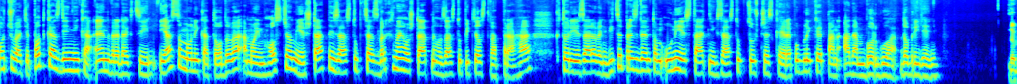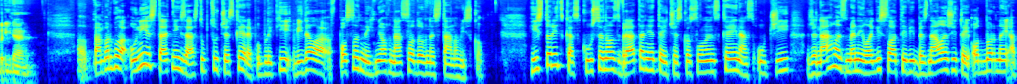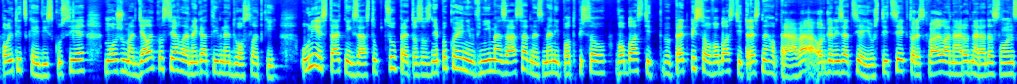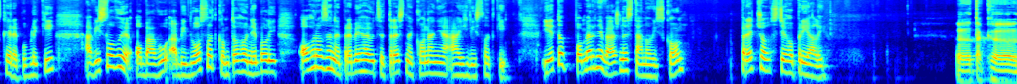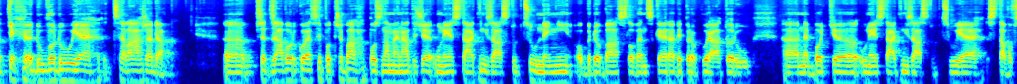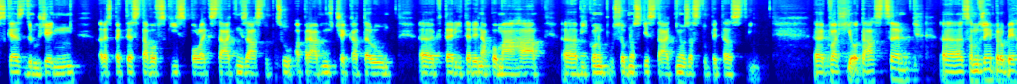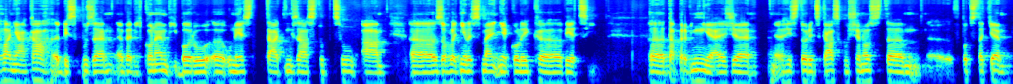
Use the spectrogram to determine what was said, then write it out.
Počúvate podcast denníka N v redakcii. Ja som Monika Todova a mojím hostom je štátny zástupca z vrchného štátneho zastupiteľstva Praha, ktorý je zároveň viceprezidentom Únie státnych zástupcov v Českej republike, pán Adam Borgula. Dobrý deň. Dobrý den. Pán Borgula, Únie státnych zástupcov Českej republiky vydala v posledných dňoch následovné stanovisko. Historická skúsenosť vrátane tej československej nás učí, že náhle zmeny legislatívy bez náležitej odbornej a politickej diskusie môžu mať ďaleko siahle negatívne dôsledky. Únie státnych zástupcov preto so znepokojením vníma zásadné zmeny podpisov v oblasti, predpisov v oblasti trestného práva a organizácie justície, ktoré schválila Národná rada Slovenskej republiky a vyslovuje obavu, aby dôsledkom toho neboli ohrozené prebiehajúce trestné konania a ich výsledky výsledky. Je to pomerne vážne stanovisko. Prečo ste ho prijali? Eh, tak eh, těch důvodů je celá řada. Eh, před závorkou je asi potřeba poznamenat, že Unie státních zástupců není obdoba Slovenské rady prokurátorů, neboť Unie státních zástupců je stavovské združení, respektive stavovský spolek státních zástupců a právních čekatelů, eh, který tedy napomáhá eh, výkonu působnosti státního zastupitelství. Eh, k vaší otázce samozřejmě proběhla nějaká diskuze ve výkonném výboru Unie státních zástupců a zohlednili jsme několik věcí. Ta první je, že historická zkušenost v podstatě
